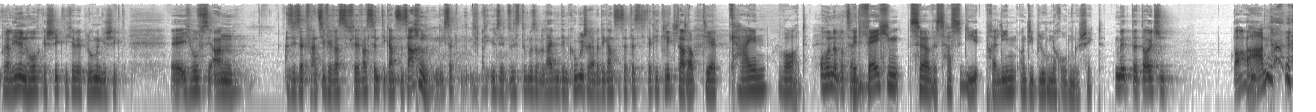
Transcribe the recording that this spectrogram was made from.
Pralinen hochgeschickt, ich habe ihr Blumen geschickt. Äh, ich rufe sie an. Sie sagt, Franzi, für was, für was sind die ganzen Sachen? Und ich sage, Ilse, du so bleib mit dem Kugelschreiber die ganze Zeit, dass ich da geklickt habe. Ich glaube dir kein Wort. 100 Prozent. Mit welchem Service hast du die Pralinen und die Blumen nach oben geschickt? Mit der Deutschen Bahn. Bahn?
